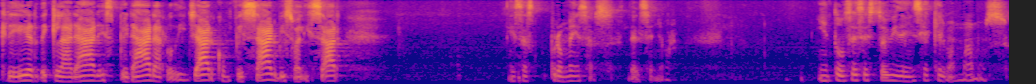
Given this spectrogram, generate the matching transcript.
creer, declarar, esperar, arrodillar, confesar, visualizar esas promesas del Señor. Y entonces esto evidencia que lo amamos.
